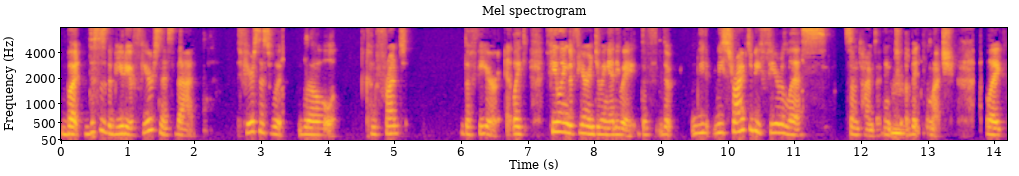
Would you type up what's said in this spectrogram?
But this is the beauty of fierceness that fierceness w- will confront the fear, like feeling the fear and doing anyway. The, the we we strive to be fearless sometimes. I think too, a bit too much. Like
